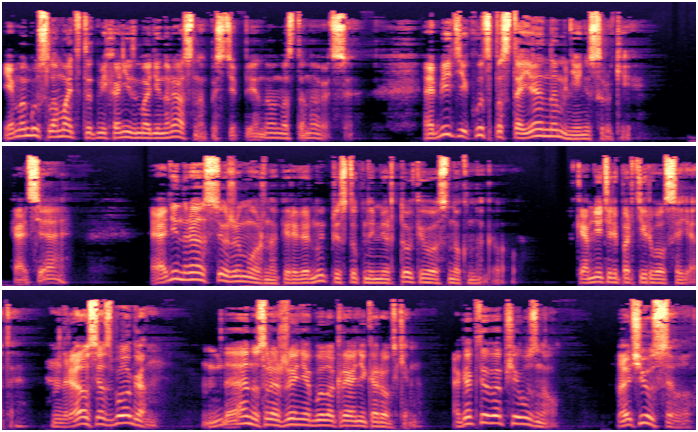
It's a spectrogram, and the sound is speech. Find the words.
Я могу сломать этот механизм один раз, но постепенно он восстановится. А бить Якудз постоянно мне не с руки. Хотя один раз все же можно перевернуть преступный мир Токио с ног на голову. Ко мне телепортировался я-то. Дрался с богом? Да, но сражение было крайне коротким. А как ты вообще узнал? Почувствовал.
